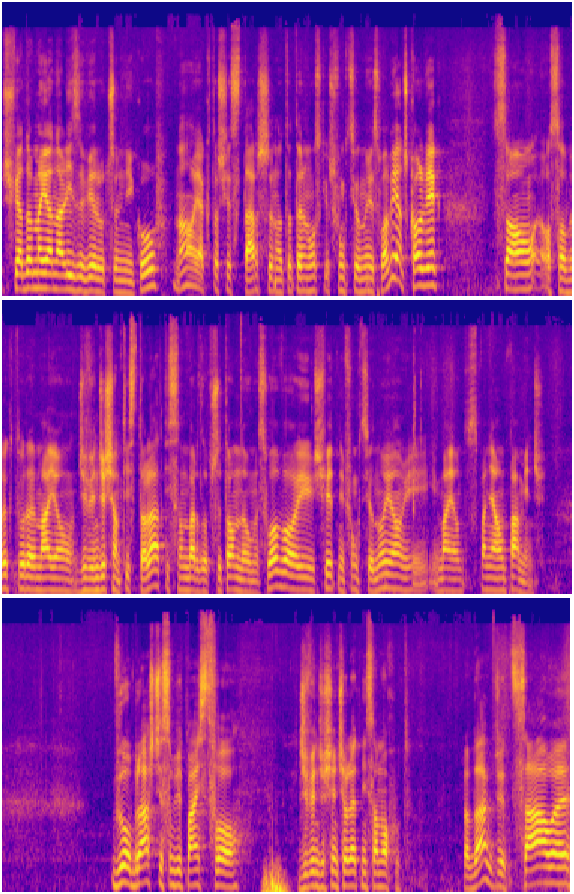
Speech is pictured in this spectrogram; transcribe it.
świadomej analizy wielu czynników. No, jak ktoś jest starszy, no to ten mózg już funkcjonuje słabiej, aczkolwiek są osoby, które mają 90 i 100 lat i są bardzo przytomne umysłowo i świetnie funkcjonują i, i mają wspaniałą pamięć. Wyobraźcie sobie Państwo 90-letni samochód, prawda? Gdzie całe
